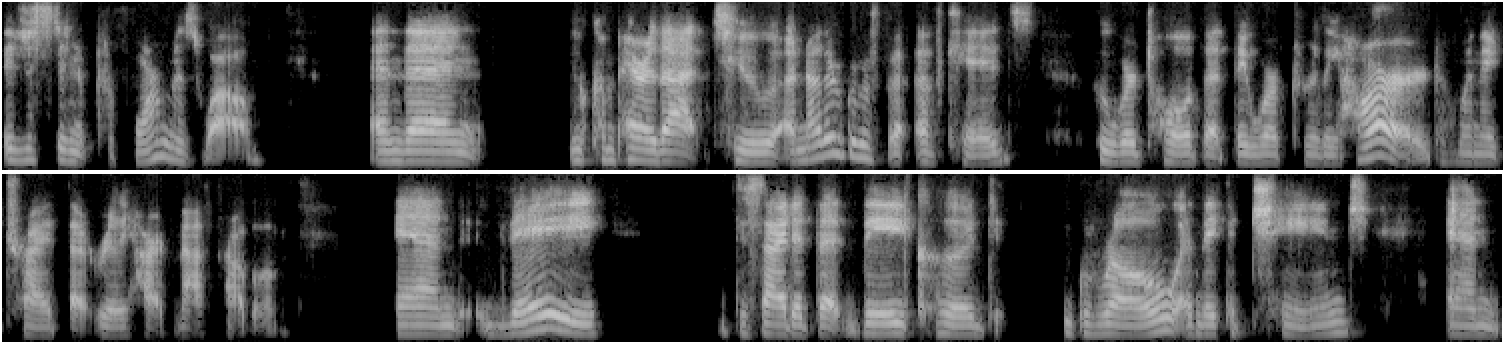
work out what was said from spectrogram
They just didn't perform as well. And then you compare that to another group of kids who were told that they worked really hard when they tried that really hard math problem. And they decided that they could grow and they could change and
